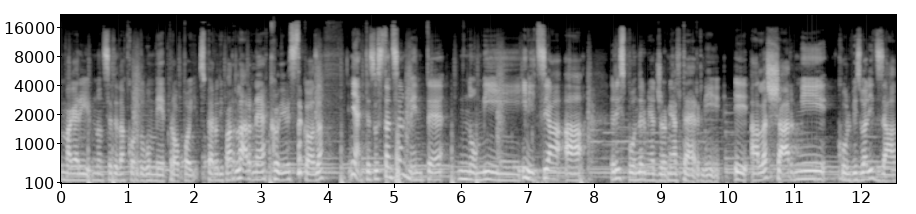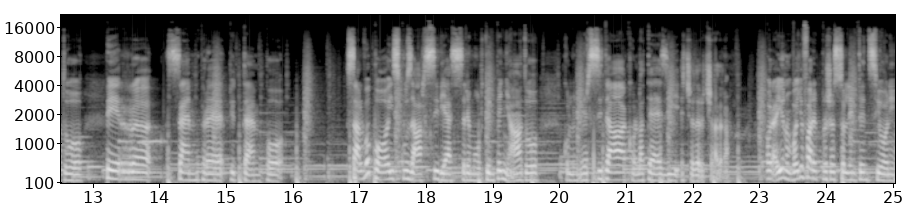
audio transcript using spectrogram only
magari non siete d'accordo con me, però poi spero di parlarne ecco di questa cosa. Niente, sostanzialmente non mi inizia a rispondermi a giorni alterni e a lasciarmi col visualizzato per sempre più tempo. Salvo poi scusarsi di essere molto impegnato con l'università, con la tesi, eccetera, eccetera. Ora, io non voglio fare il processo alle intenzioni,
